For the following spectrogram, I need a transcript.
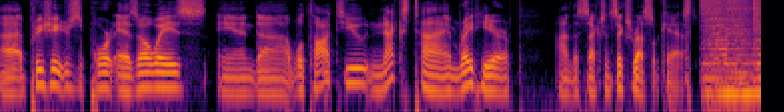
Uh, appreciate your support as always, and uh, we'll talk to you next time right here on the Section 6 WrestleCast.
